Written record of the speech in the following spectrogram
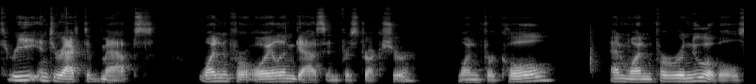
Three interactive maps, one for oil and gas infrastructure, one for coal, and one for renewables,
